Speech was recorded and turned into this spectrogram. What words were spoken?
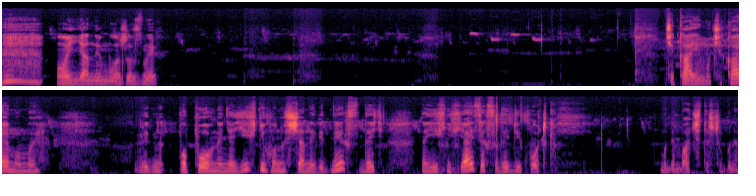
Ой, я не можу з них. Чекаємо, чекаємо ми від поповнення їхнього, ну ще не від них, сидить на їхніх яйцях, сидить дві квочки. Будемо бачити, що буде.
